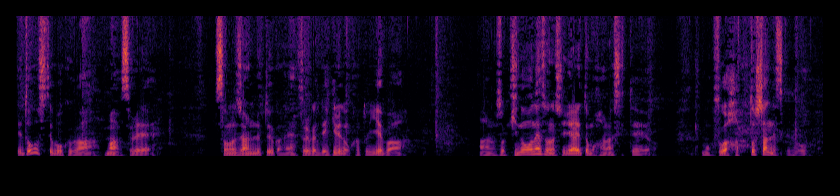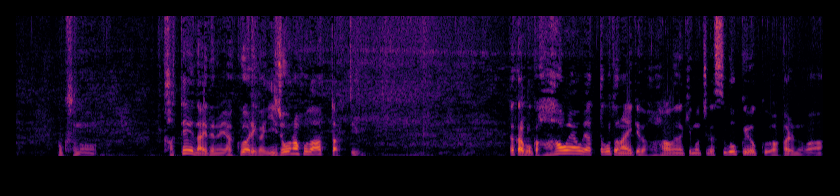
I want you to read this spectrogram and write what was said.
で、どうして僕が、まあ、それ、そのジャンルというかね、それができるのかといえば、あの、そう、昨日ね、その知り合いとも話してて、もうすごいハッとしたんですけど、僕その、家庭内での役割が異常なほどあったっていう。だから僕母親をやったことないけど、母親の気持ちがすごくよくわかるのは、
